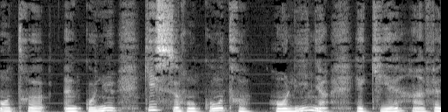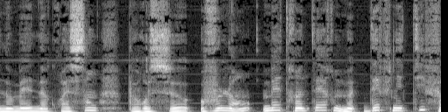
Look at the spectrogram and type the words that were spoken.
entre inconnus qui se rencontrent en ligne et qui est un phénomène croissant pour ceux voulant mettre un terme définitif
